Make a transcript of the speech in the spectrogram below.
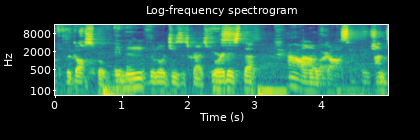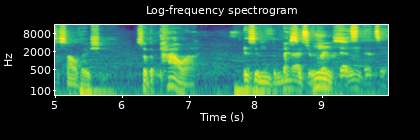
of the gospel Amen. of the Lord Jesus Christ, for Yes. it is the power, Power. of God Salvation. unto salvation. So the power is in the message of message. grace. That's that's it.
